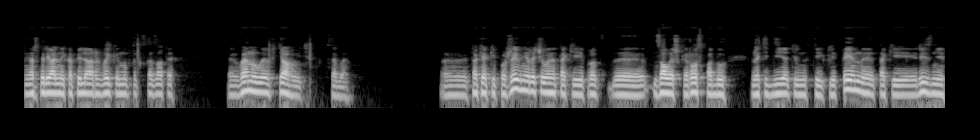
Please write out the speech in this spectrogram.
артеріальний капіляр викинув, так сказати. Е, Венули втягують в себе. Е, Так як і поживні речовини, так і е, залишки розпаду життєдіяльності клітин, так і різні,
